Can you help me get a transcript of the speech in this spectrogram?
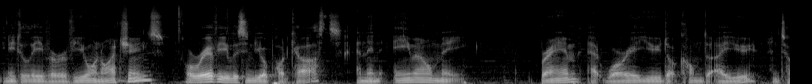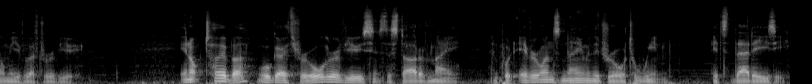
you need to leave a review on iTunes or wherever you listen to your podcasts and then email me, bram at warriorU.com.au and tell me you've left a review. In October, we'll go through all the reviews since the start of May and put everyone's name in the draw to win. It's that easy.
